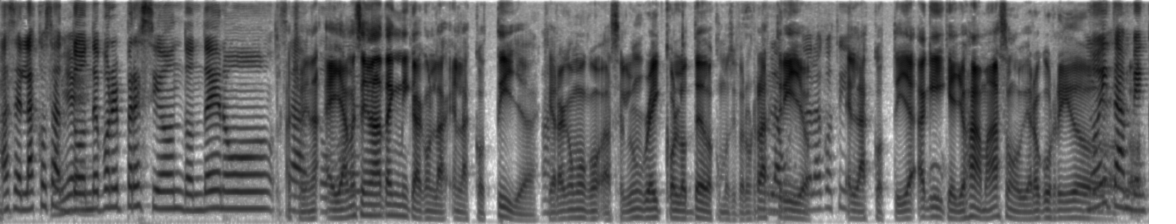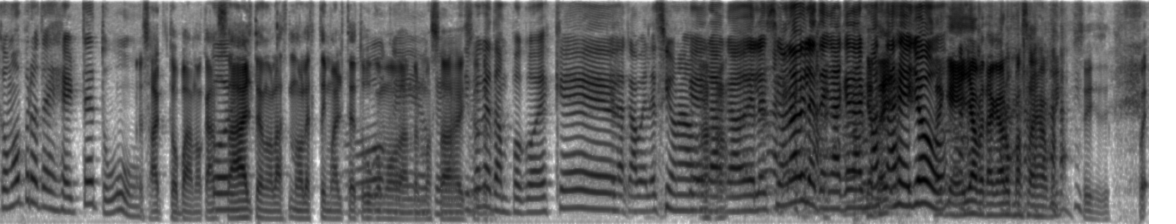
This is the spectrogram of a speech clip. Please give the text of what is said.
Hacer las cosas, Oye. dónde poner presión, dónde no. o sea, ella- me enseñó una técnica con la- en las costillas, que era como co- hacerle un rake con los dedos, como si fuera un rastrillo. la. En las costillas aquí, que yo jamás se me hubiera ocurrido. No, y también cómo protegerte tú. Exacto, para no cansarte, no, la- no lastimarte tú como dando el masaje. Sí, porque tampoco es Que que, la acabé lesionada. que la acabe lesionado y le tenga que dar Que te- masaje yo. de que ella me un masaje a mí. Sí, sí, sí. Pues,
